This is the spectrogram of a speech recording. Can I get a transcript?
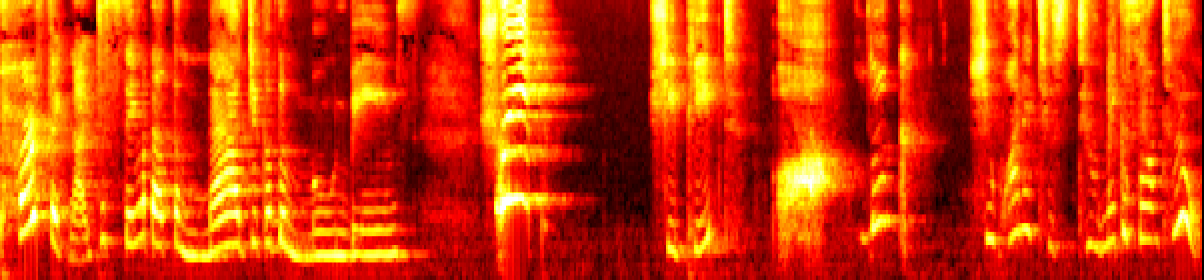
perfect night to sing about the magic of the moonbeams. Shriek! She peeped. Oh, look, she wanted to, to make a sound too.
